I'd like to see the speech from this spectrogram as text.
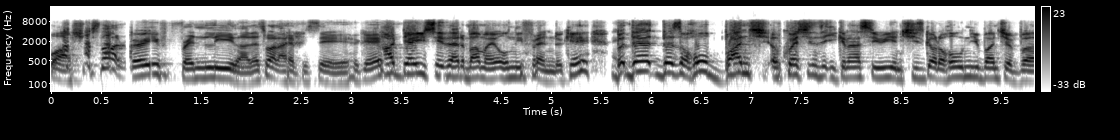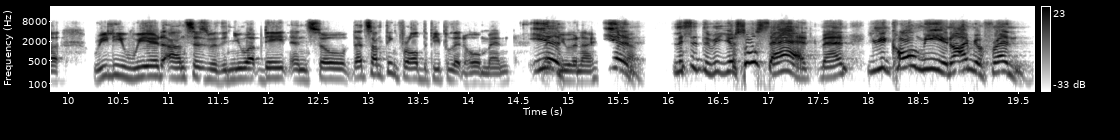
wow, she's not very friendly, lah. That's what I have to say. Okay. How dare you say that about my only friend? Okay, but there, there's a whole bunch of questions that you can ask Siri, and she's got a whole new bunch of uh, really weird answers with the new update, and so that's something for all the people at home, man. like Ian, you and I. Ian, Yeah. listen to me. You're so sad, man. You can call me. You know, I'm your friend.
